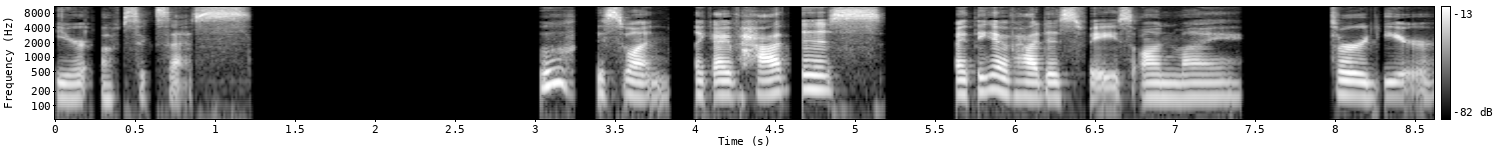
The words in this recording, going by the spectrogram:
fear of success. Ooh, this one. Like I've had this I think I've had this phase on my third year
